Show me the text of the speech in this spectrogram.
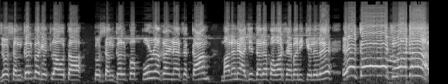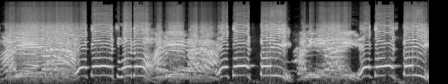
जो संकल्प घेतला होता तो संकल्प पूर्ण करण्याचं काम माननीय अजितदादा पवार साहेबांनी केलेलं आहे. एकच वादा! एकच वादा एकच ताई एकच ताई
